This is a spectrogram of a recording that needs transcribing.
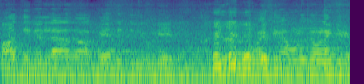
பார்த்து நல்லா பேச சொல்லி விடியல போயிடுச்சுன்னா முழுக்க விளங்கிடு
